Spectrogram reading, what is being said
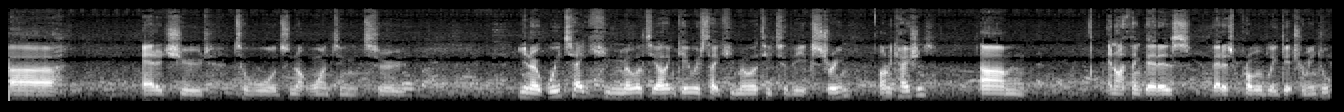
uh, attitude towards not wanting to. You know, we take humility. I think Kiwis take humility to the extreme on occasions, um, and I think that is that is probably detrimental.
